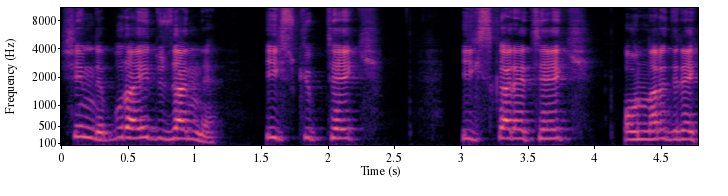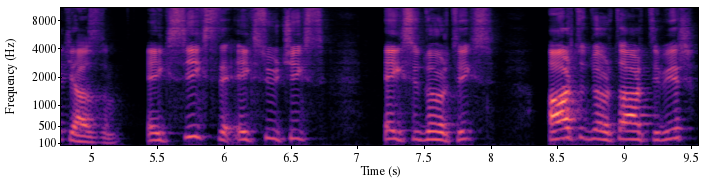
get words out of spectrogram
Şimdi burayı düzenle. x küp tek, x kare tek onları direkt yazdım. Eksi x de eksi 3x eksi 4x artı 4 artı 1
